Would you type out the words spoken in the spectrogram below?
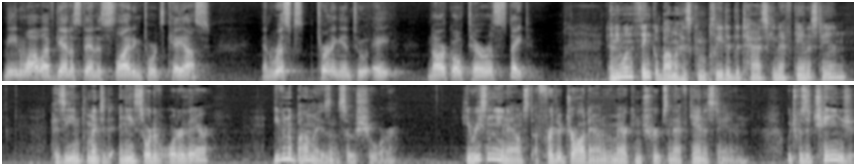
Meanwhile, Afghanistan is sliding towards chaos and risks turning into a narco terrorist state. Anyone think Obama has completed the task in Afghanistan? Has he implemented any sort of order there? Even Obama isn't so sure. He recently announced a further drawdown of American troops in Afghanistan, which was a change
